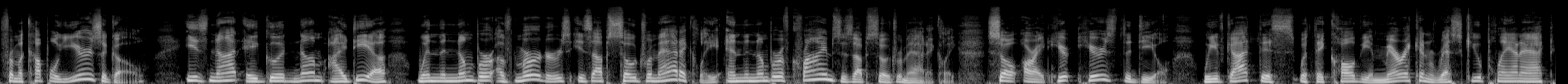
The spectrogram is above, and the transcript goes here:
from a couple years ago is not a good num idea when the number of murders is up so dramatically and the number of crimes is up so dramatically. So, all right, here here's the deal. We've got this what they call the American Rescue Plan Act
